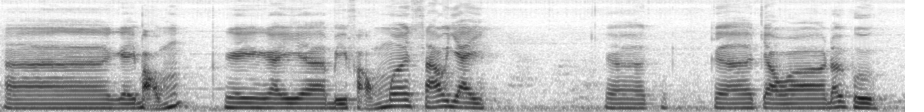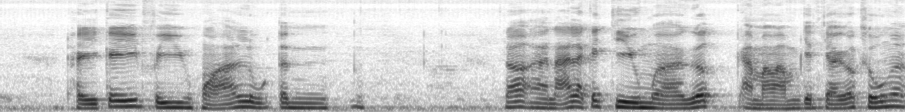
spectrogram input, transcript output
à, gây bỏng gây gây à, bị phỏng 6 giây. À, à, cho đối phương. Thì cái phi hỏa lưu tinh đó à, nãy là cái chiêu mà rớt à mà mầm trên trời rớt xuống á.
